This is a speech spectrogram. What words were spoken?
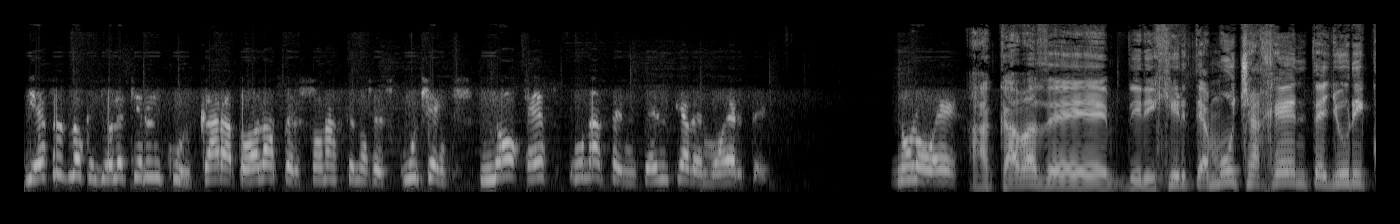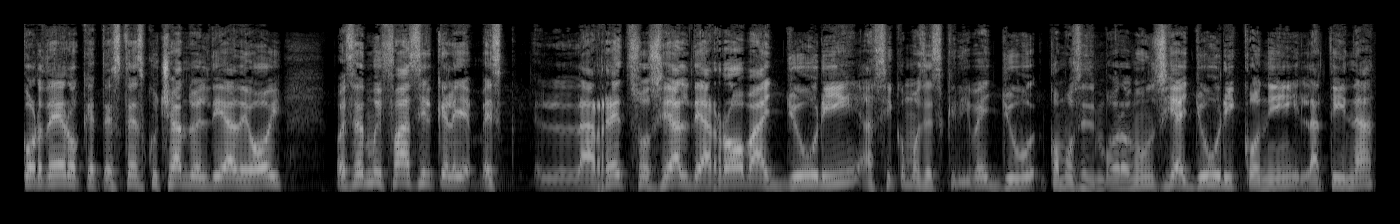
Y eso es lo que yo le quiero inculcar a todas las personas que nos escuchen. No es una sentencia de muerte. No lo es. Acabas de dirigirte a mucha gente, Yuri Cordero, que te está escuchando el día de hoy. Pues es muy fácil que le, la red social de arroba Yuri, así como se escribe, como se pronuncia Yuri con I latina,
